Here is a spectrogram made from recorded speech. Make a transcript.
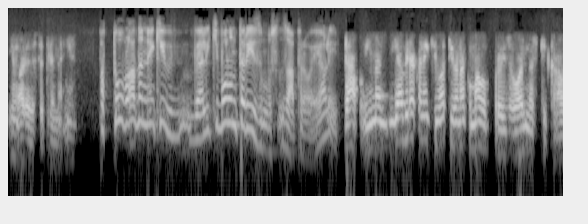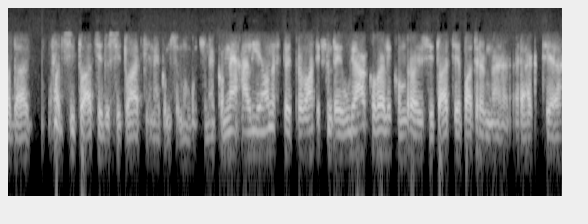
i moraju da se primenjuju. Pa tu vlada neki veliki voluntarizmus zapravo, je li? Da, ima, ja bih rekao neki motiv onako malo proizvoljnosti, kao da od situacije do situacije, nekom se moguće, nekom ne, ali je ono što je problematično da je u jako velikom broju situacije potrebna reakcija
